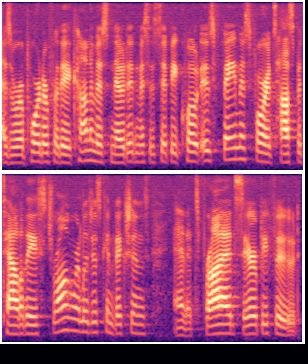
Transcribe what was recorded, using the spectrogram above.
As a reporter for The Economist noted, Mississippi, quote, is famous for its hospitality, strong religious convictions, and its fried, syrupy food.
